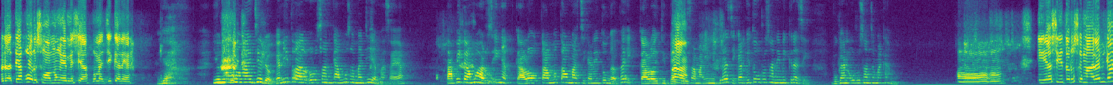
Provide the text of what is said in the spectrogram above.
Berarti aku harus ngomong ya miss ya ke majikan ya. Ya, ya ngomong aja dong. Kan itu urusan kamu sama dia, Mas sayang. Tapi kamu harus ingat, kalau kamu tahu majikan itu nggak baik, kalau di Ah. sama imigrasi kan itu urusan imigrasi, bukan urusan sama kamu. Oh, iya sih terus kemarin kan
